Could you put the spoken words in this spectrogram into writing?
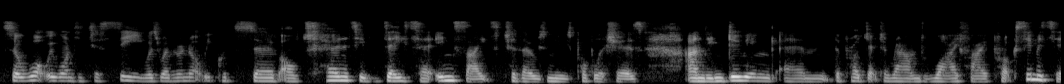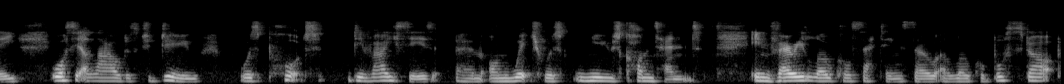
So, what we wanted to see was whether or not we could serve alternative data insights to those news publishers. And in doing um, the project around Wi Fi proximity, what it allowed us to do was put devices um, on which was news content in very local settings. So, a local bus stop,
